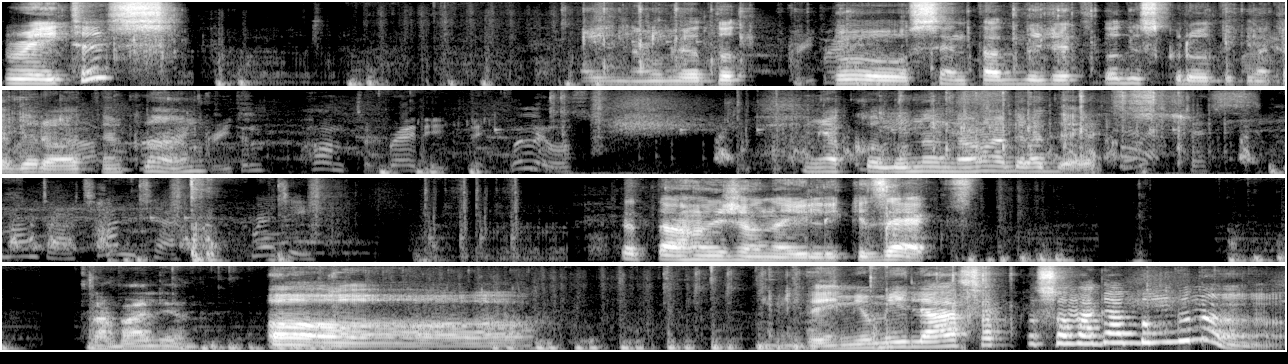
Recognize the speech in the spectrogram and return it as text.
Ratus. Aí não, velho. Eu tô, tô sentado do jeito todo escroto aqui na cadeirota. Claro. Minha coluna não agradece. Você tá arranjando aí, Lickzex? Trabalhando. Ó. Não vem me humilhar só porque eu sou vagabundo, não.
